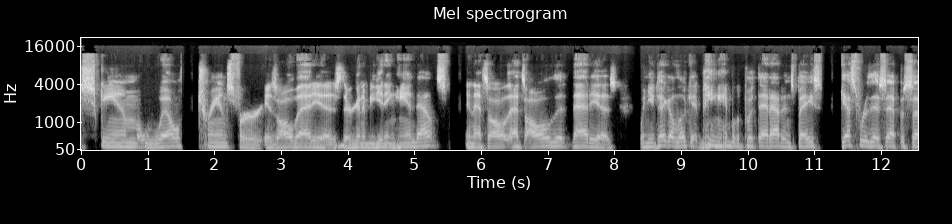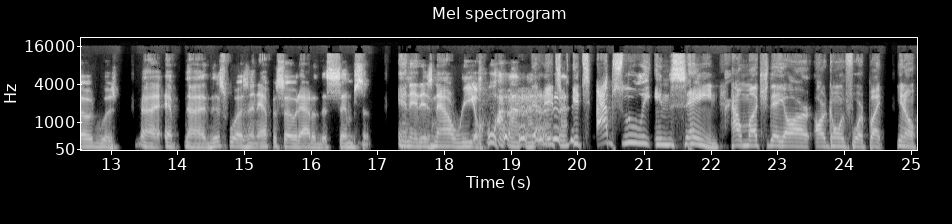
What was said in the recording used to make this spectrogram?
scam wealth transfer is all that is. They're going to be getting handouts, and that's all. That's all that that is. When you take a look at being able to put that out in space, guess where this episode was? Uh, ep- uh, this was an episode out of The Simpsons and it is now real. yeah, it's it's absolutely insane how much they are are going for it. But you know,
